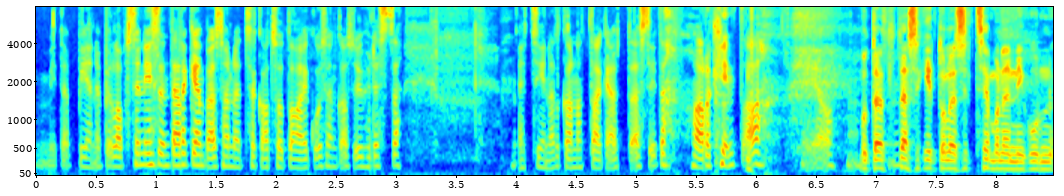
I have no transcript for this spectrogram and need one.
mitä pienempi lapsi, niin sen tärkeämpää on, että se katsotaan aikuisen kanssa yhdessä. että siinä kannattaa käyttää sitä harkintaa. Joo. Mutta tässäkin tulee sitten semmoinen niin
